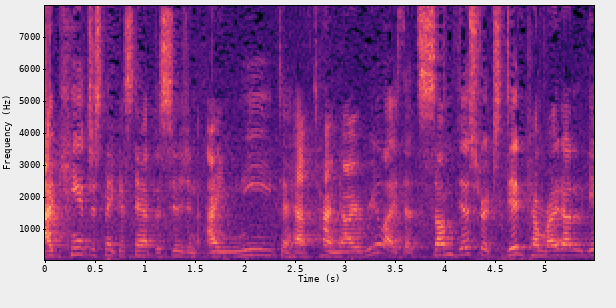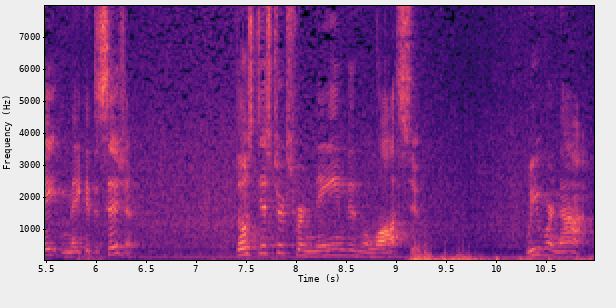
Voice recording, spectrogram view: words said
I can't just make a snap decision. I need to have time. Now, I realize that some districts did come right out of the gate and make a decision. Those districts were named in the lawsuit. We were not.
